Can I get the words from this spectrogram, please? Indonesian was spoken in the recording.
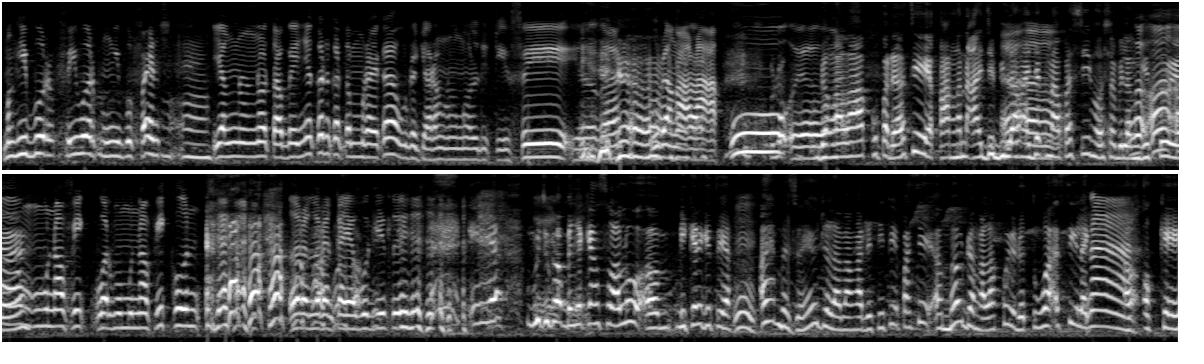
menghibur viewer, menghibur fans. Mm-mm. Yang notabene kan kata mereka udah jarang nongol di TV, ya kan, udah nggak laku, ya Udah nggak laku padahal sih ya kangen aja bilang aja kenapa sih nggak usah bilang Nggak, gitu eh, ya. munafik war memunafikun orang-orang kayak begitu iya, gue juga banyak yang selalu em, mikir gitu ya. Hmm. Ah Mbak Zoya udah lama nggak di TV, pasti Mbak udah nggak laku ya udah tua sih. Like, Nah. eh, oke.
